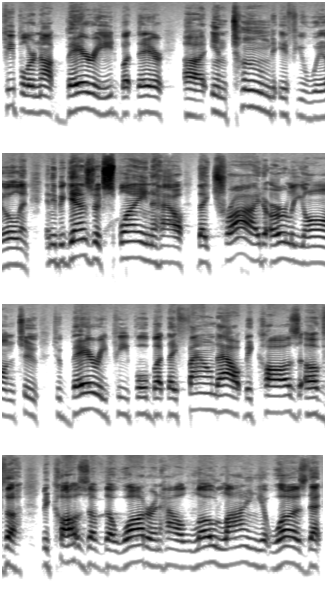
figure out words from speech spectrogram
people are not buried but they're uh, entombed, if you will. And, and he begins to explain how they tried early on to, to bury people, but they found out because of the, because of the water and how low lying it was that,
